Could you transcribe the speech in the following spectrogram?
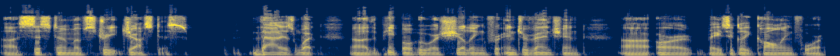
uh, system of street justice. That is what uh, the people who are shilling for intervention uh, are basically calling for.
